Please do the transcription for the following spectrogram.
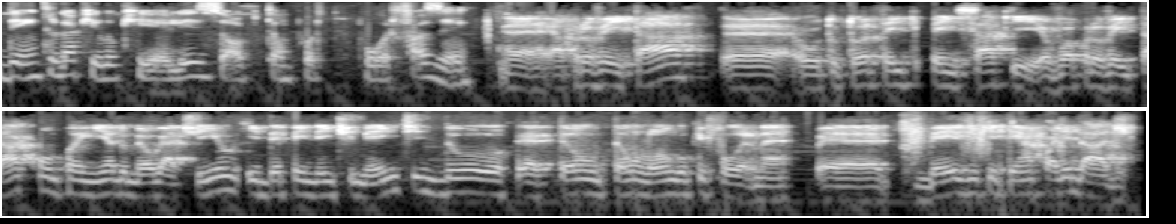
dentro daquilo que eles optam por por fazer. É, aproveitar, é, o tutor tem que pensar que eu vou aproveitar a companhia do meu gatinho, independentemente do é, tão, tão longo que for, né? É, desde que tenha qualidade.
